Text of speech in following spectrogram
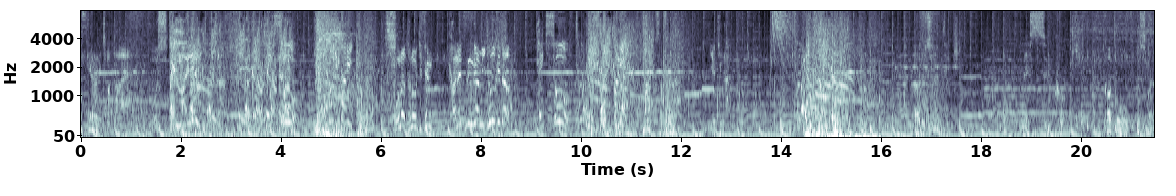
助けられちまったな。押してまいれそなたの義戦金継が見届けた。敵将さすがだ。雪村主の敵。滅する好機加藤福島ら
